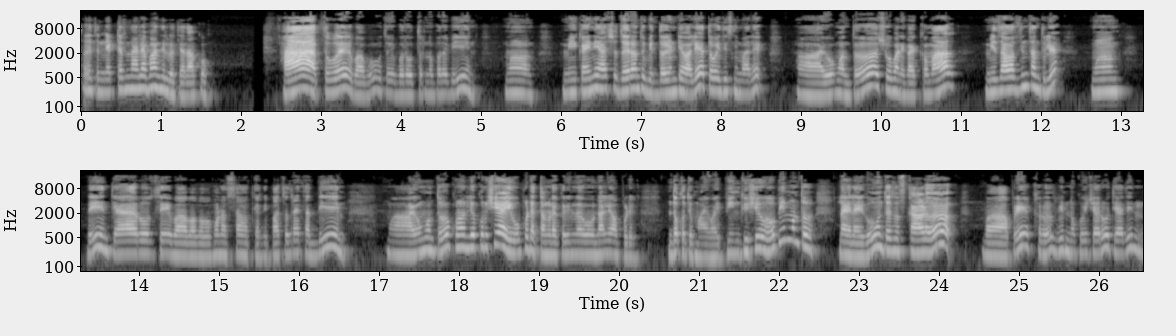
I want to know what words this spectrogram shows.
तो तर नेकट्यात नाल्या बांधील होत्या दाखव. हा तो आहे बाबू तो बरं उतरणं बरं बिन. मग मी काही नाही असं जैरान तू बी दळण ठेवाले तो दिसनी माले. हा यो म्हणतं शोभाने काय कमाल. मी जावाच देईन सांग तुले. मग देईन त्या रोजचे बाबा बाबा कोणा सात का ते पाचच राहतात देईन माय आयो म्हणतो कोणा लेकरूशी आहे हो पड्या तंगड्या करीन नाल्या पडेल. दखते माय वाय पिंकीशी हो बिन म्हणतो. लाय लाय गो तसंच काळ बापरे खरंच बिन नको विचारू त्या दिन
